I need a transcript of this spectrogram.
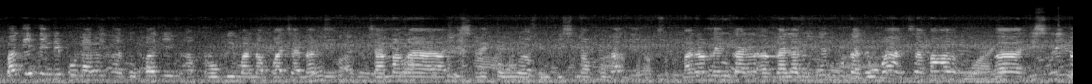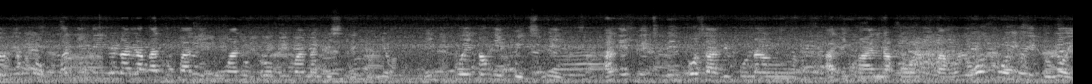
Bakit hindi po natin atupagin ang problema ng bansa natin sa mga distrikong uh, congressman po natin? Maraming kal uh, po na dumaan sa mga uh, distrito nyo po. Ba't hindi nyo na lang atupagin kung anong problema ng distrito nyo? Hindi po itong impeachment. Ang impeachment po, sabi po ng ating mahal na po, Pangulo, huwag po ito ituloy.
